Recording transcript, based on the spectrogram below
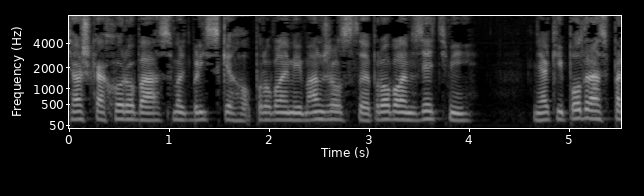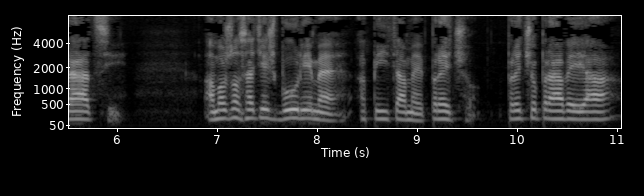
ťažká choroba, smrť blízkeho, problémy v manželstve, problém s deťmi, nejaký podraz práci. A možno sa tiež búrime a pýtame, prečo? Prečo práve ja?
